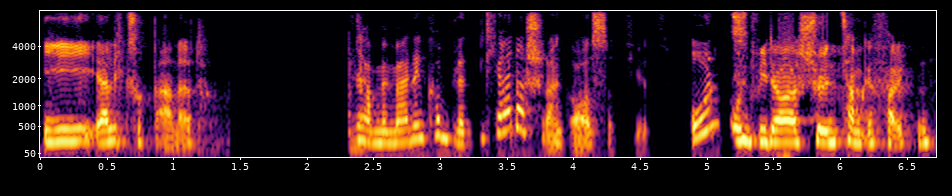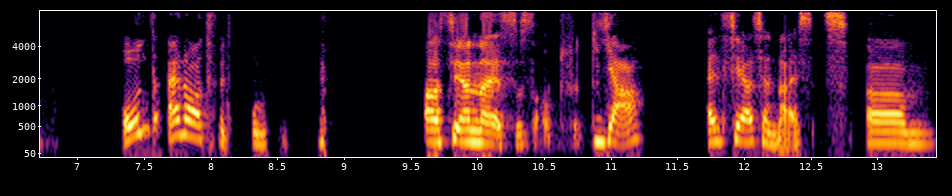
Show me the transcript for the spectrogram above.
Ich, ehrlich gesagt auch nicht. Wir haben mir meinen kompletten Kleiderschrank aussortiert. Und, Und wieder schön zusammengefalten. und ein Outfit gefunden. Ein sehr nices Outfit. Ja, ein sehr, sehr nices. Ähm,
